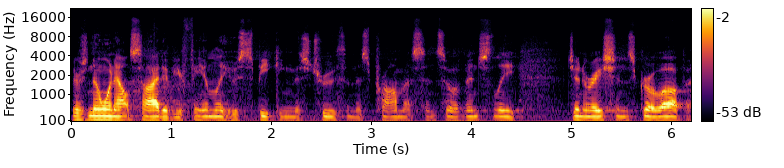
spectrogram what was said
There's no one outside of your family who's speaking this truth and this promise. And so eventually, generations grow up.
